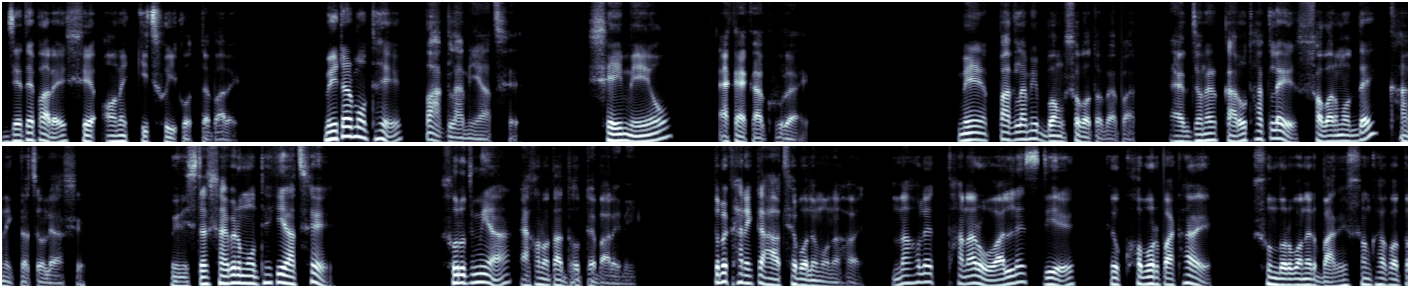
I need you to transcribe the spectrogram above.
যেতে পারে, সে অনেক কিছুই করতে পারে। মেয়েটার মধ্যে পাগলামি আছে। সেই মেয়েও একা একা ঘুরায়। মেয়ে পাগলামি বংশগত ব্যাপার। একজনের কারও থাকলে সবার মধ্যেই খানিকটা চলে আসে। মিনিস্টার সাহেবের মধ্যে কি আছে? সুরজ মিয়া এখনও তা ধরতে পারেনি। তবে খানিকটা আছে বলে মনে হয়। না হলে থানার ওয়ারলেস দিয়ে কেউ খবর পাঠায় সুন্দরবনের বাঘের সংখ্যা কত?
